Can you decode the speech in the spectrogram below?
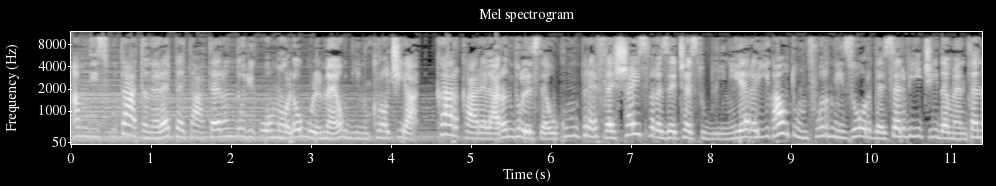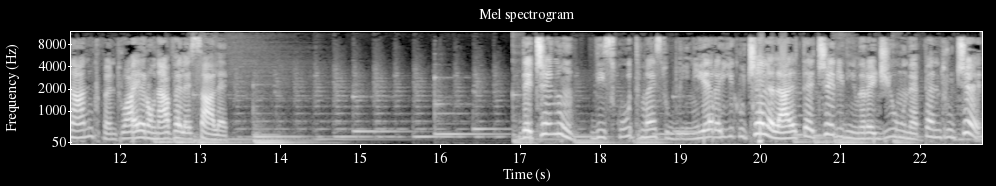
Am discutat în repetate rânduri cu omologul meu din Crocia, car care la rândul său cumpre F-16 sublinierei caut un furnizor de servicii de mentenanță pentru aeronavele sale. De ce nu, discut me sublinierei cu celelalte ceri din regiune. Pentru ce,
